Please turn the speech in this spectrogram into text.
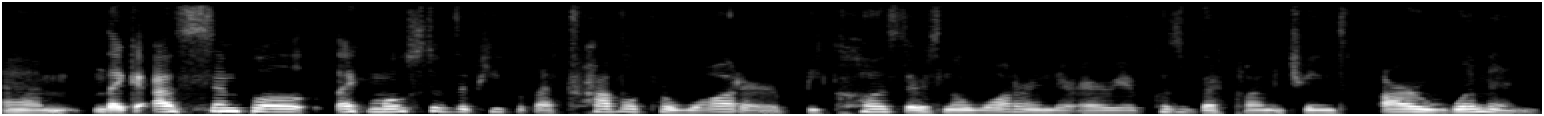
Um, like as simple, like most of the people that travel for water because there's no water in their area because of their climate change are women.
